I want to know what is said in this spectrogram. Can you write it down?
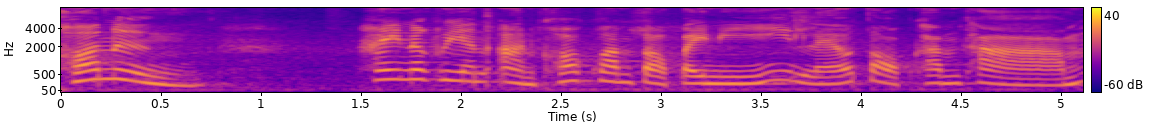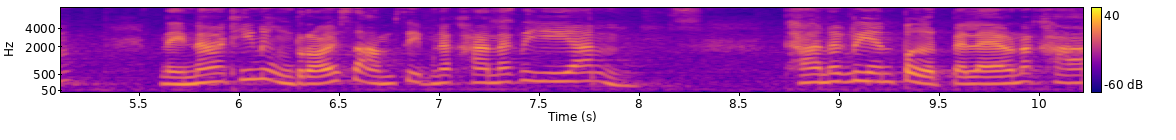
ข้อ 1 ให้นักเรียนอ่านข้อความต่อไปนี้แล้วตอบคำถาม ในหน้าที่ 130 นะคะนักเรียน ถ้านักเรียนเปิดไปแล้วนะคะ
